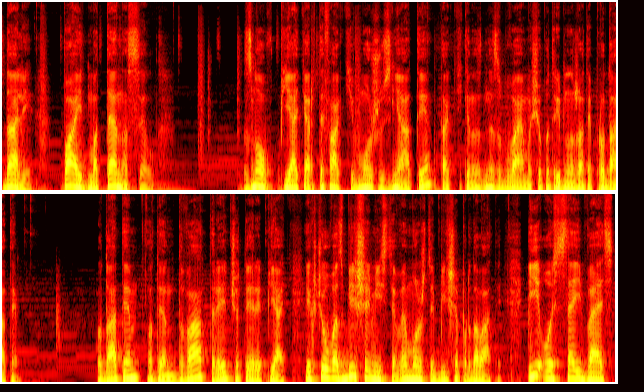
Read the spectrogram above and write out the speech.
Далі, Пайдма Тенасил. Знов 5 артефактів можу зняти. Так, тільки не забуваємо, що потрібно нажати продати. Продати 1, 2, 3, 4, 5. Якщо у вас більше місця, ви можете більше продавати. І ось цей весь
